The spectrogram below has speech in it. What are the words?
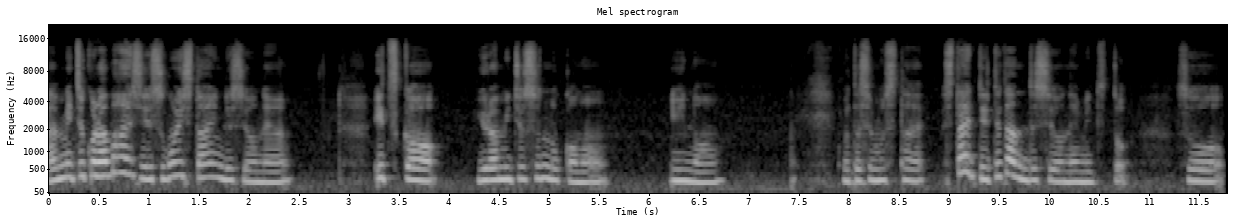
あんみちコラボ配信すごいしたいんですよね。いつかゆらみちすんのかな？いいな。私もしたい。したいって言ってたんですよねみつと。そ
